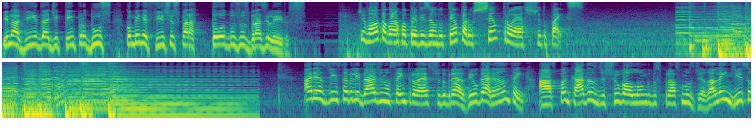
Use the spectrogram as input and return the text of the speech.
e na vida de quem produz, com benefícios para todos os brasileiros. De volta agora com a previsão do tempo para o centro-oeste do país. Áreas de instabilidade no centro-oeste do Brasil garantem as pancadas de chuva ao longo dos próximos dias. Além disso,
